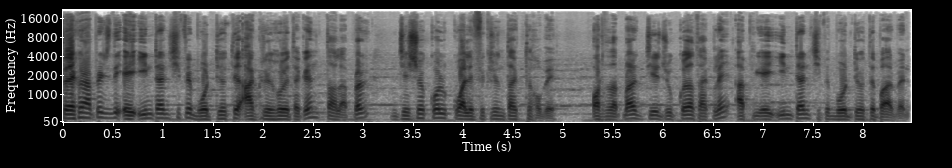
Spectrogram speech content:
তো এখন আপনি যদি এই ইন্টার্নশিপে ভর্তি হতে আগ্রহী হয়ে থাকেন, তাহলে আপনার যে সকল কোয়ালিফিকেশন থাকতে হবে, অর্থাৎ আপনার যে যোগ্যতা থাকলে আপনি এই ইন্টার্নশিপে ভর্তি হতে পারবেন।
